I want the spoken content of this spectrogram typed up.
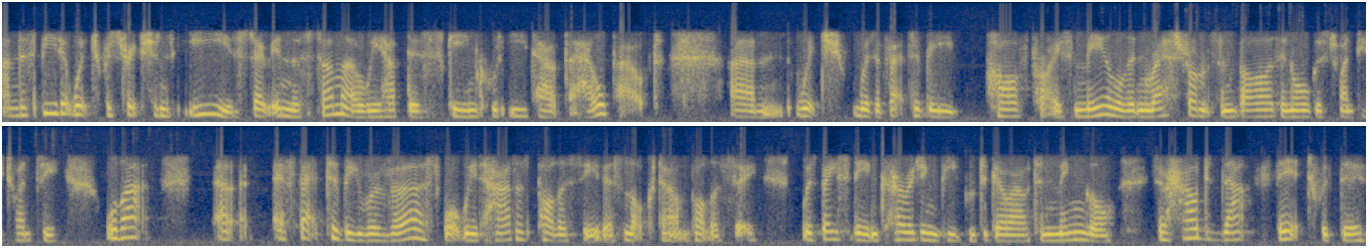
and the speed at which restrictions eased. So in the summer, we had this scheme called Eat Out to Help Out, um, which was effectively half price meals in restaurants and bars in August 2020. Well, that uh, effectively reversed what we'd had as policy, this lockdown policy, was basically encouraging people to go out and mingle. So, how did that fit with the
